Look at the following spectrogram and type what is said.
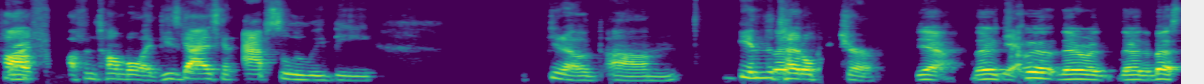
tough, right. off and tumble. Like these guys can absolutely be, you know, um, in the but, title picture. Yeah, they're yeah. Clear, they were they're the best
